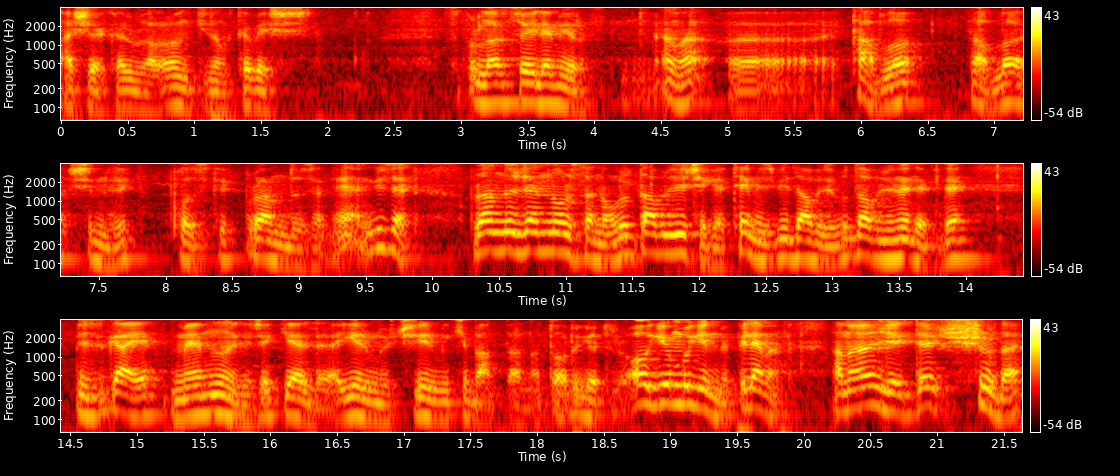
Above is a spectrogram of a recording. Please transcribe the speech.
Aşağı yukarı buralar 12.5 işte. Sıfırları söylemiyorum. Ama e, tablo tablo şimdilik pozitif. Buranın da üzerine. Yani güzel. Buranın da üzerine olursa ne olur? W çeker. Temiz bir W. Bu W'nin hedefi de biz gayet memnun edecek yerlere 23-22 bantlarına doğru götürür. O gün bugün mü bilemem. Ama öncelikle şurada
